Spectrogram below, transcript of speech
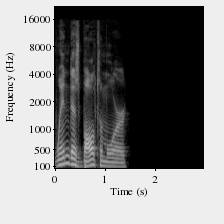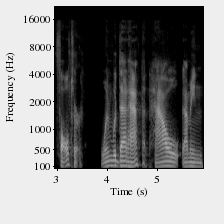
When does Baltimore falter? When would that happen? How I mean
